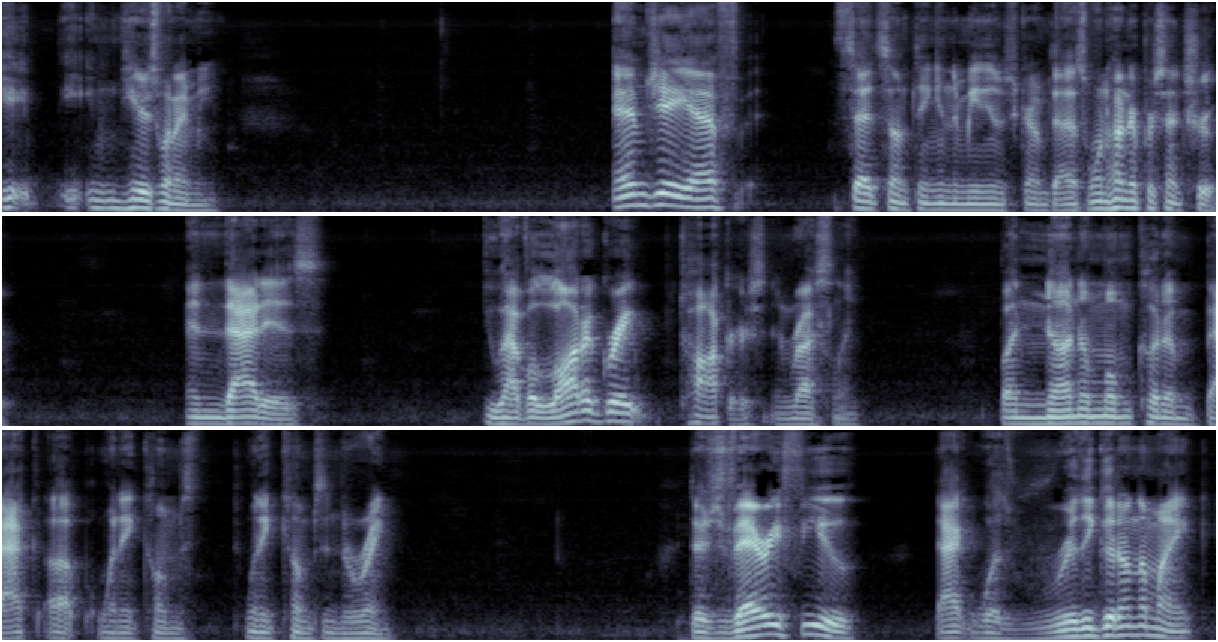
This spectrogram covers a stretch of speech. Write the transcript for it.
he- he- here's what I mean. MJF said something in the medium scrum that is 100% true. And that is you have a lot of great talkers in wrestling, but none of them could them back up when it comes when it comes in the ring. There's very few that was really good on the mic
